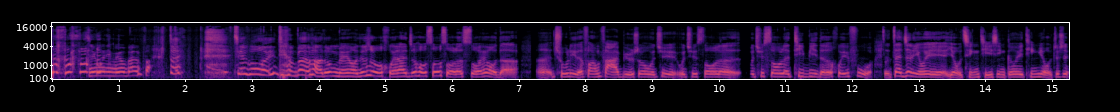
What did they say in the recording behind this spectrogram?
结果你没有办法，对。结果我一点办法都没有，就是我回来之后搜索了所有的呃处理的方法，比如说我去我去搜了我去搜了 TB 的恢复，在这里我也友情提醒各位听友，就是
